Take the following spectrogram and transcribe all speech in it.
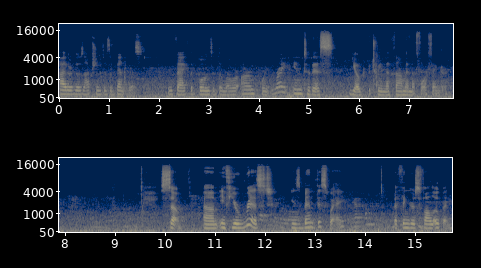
Either of those options is a bent wrist. In fact, the bones of the lower arm point right into this yoke between the thumb and the forefinger. So, um, if your wrist is bent this way, the fingers fall open.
